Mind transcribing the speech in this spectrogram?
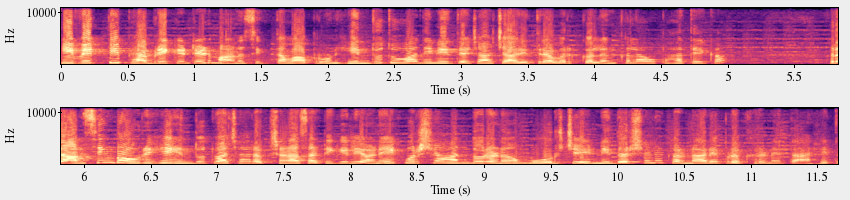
ही व्यक्ती फॅब्रिकेटेड मानसिकता वापरून हिंदुत्ववादी नेत्याच्या चारित्र्यावर कलंक लावू पाहते का? रामसिंग बावरी हे हिंदुत्वाच्या रक्षणासाठी गेली अनेक वर्ष आंदोलनं मोर्चे निदर्शने करणारे प्रखर नेता आहेत.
